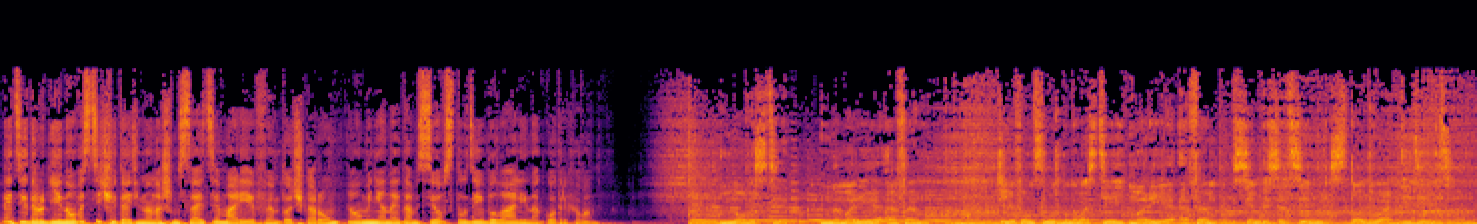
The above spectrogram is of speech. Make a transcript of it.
Эти и другие новости читайте на нашем сайте mariafm.ru. А у меня на этом все. В студии была Алина Котрихова. Новости на Мария-ФМ. Телефон службы новостей Мария-ФМ 77 102 и 9.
